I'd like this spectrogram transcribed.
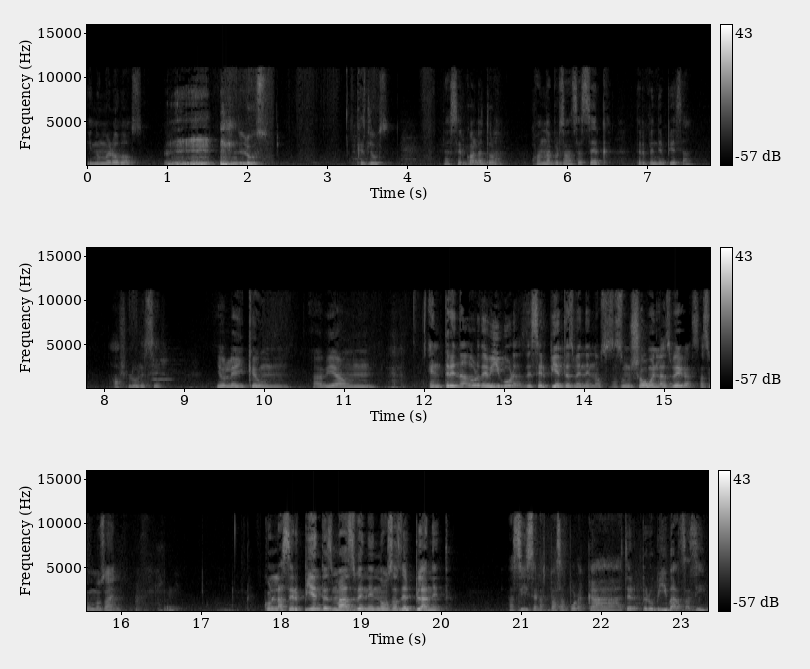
Y número dos, luz. ¿Qué es luz? Me acerco a la Torah. Cuando una persona se acerca, de repente empieza a florecer. Yo leí que un, había un entrenador de víboras, de serpientes venenosas, hace un show en Las Vegas, hace unos años con las serpientes más venenosas del planeta. Así, se las pasa por acá, pero vivas, así.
